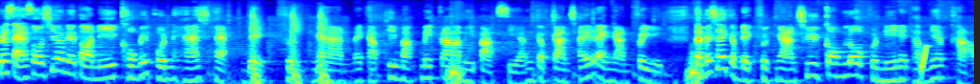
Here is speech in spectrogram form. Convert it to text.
กระแสโซเชียลในตอนนี้คงไม่พ้นแฮชแท็กเด็กฝึกงานนะครับที่มักไม่กล้ามีปากเสียงกับการใช้แรงงานฟรี แต่ไม่ใช่กับเด็กฝึกงานชื่อก้องโลกคนนี้ในทำเนียบขาว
